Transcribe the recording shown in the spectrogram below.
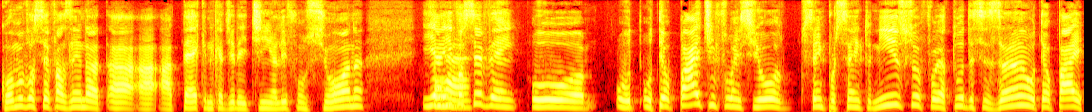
como você fazendo a, a, a- técnica direitinho ali funciona. E aí Uhum. você vem. O, o, o teu pai te influenciou 100% nisso? Foi a tua decisão? O teu pai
